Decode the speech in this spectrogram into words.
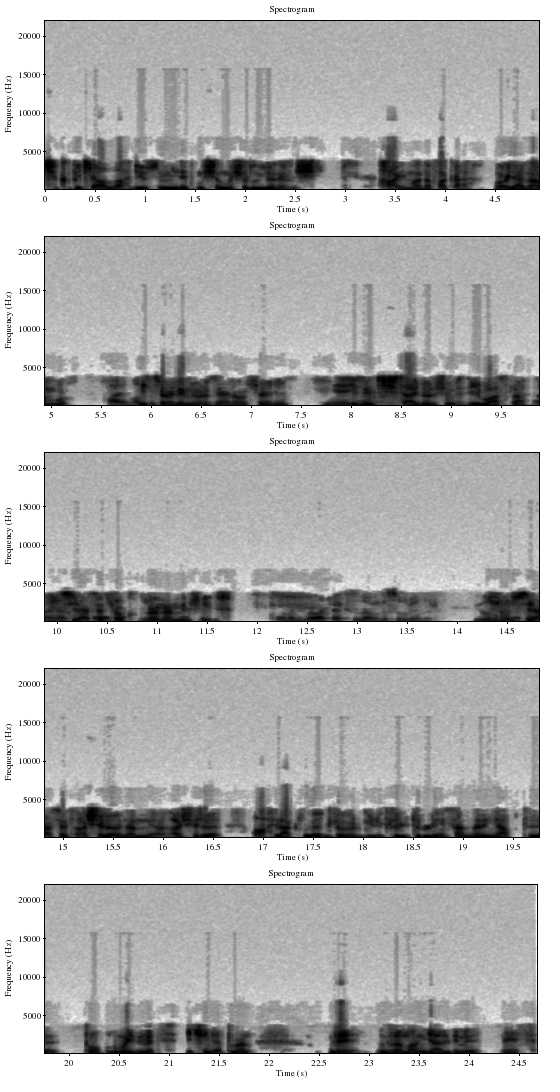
Çıkıp iki Allah diyorsun millet mışıl mışıl uyuyor demiş. Haymada faka. O yazan bu. haymat Biz söylemiyoruz yani onu söyleyeyim. Bizim kişisel görüşümüz değil bu asla. Aynen. Siyaset çok önemli bir şeydir. Ona bize ahlaksız damgası vuruyorlar. Yorumu siyaset aşırı önemli, aşırı ahlaklı, görgülü, kültürlü insanların yaptığı, topluma hizmet için yapılan ve zaman geldi mi neyse.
